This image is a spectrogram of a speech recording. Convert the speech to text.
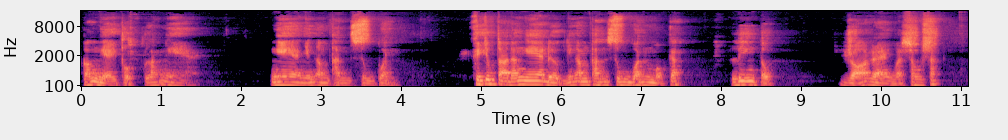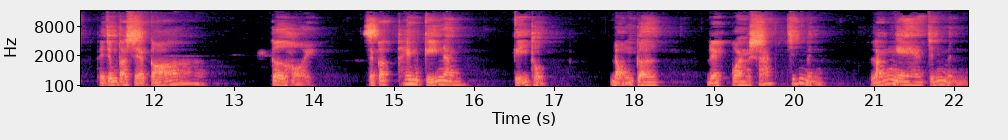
có nghệ thuật lắng nghe nghe những âm thanh xung quanh. Khi chúng ta đã nghe được những âm thanh xung quanh một cách liên tục, rõ ràng và sâu sắc thì chúng ta sẽ có cơ hội, sẽ có thêm kỹ năng, kỹ thuật, động cơ để quan sát chính mình, lắng nghe chính mình.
